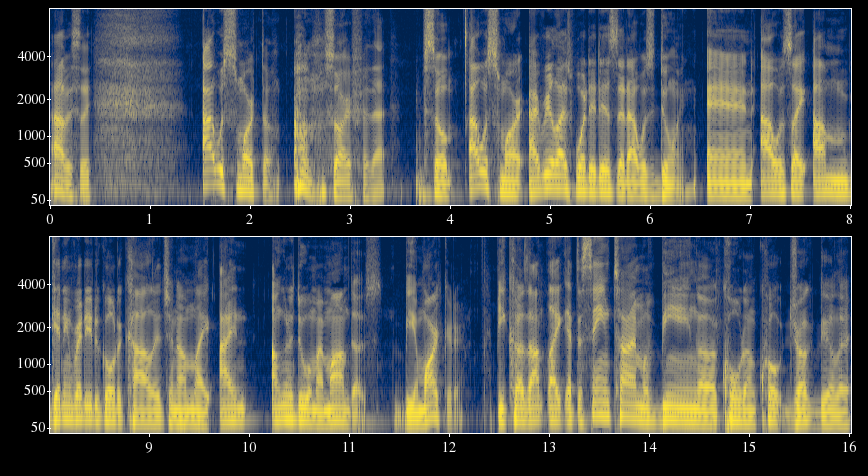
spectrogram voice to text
obviously. I was smart though. Sorry for that. So I was smart. I realized what it is that I was doing, and I was like, I'm getting ready to go to college, and I'm like, I I'm gonna do what my mom does, be a marketer, because I'm like at the same time of being a quote unquote drug dealer,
